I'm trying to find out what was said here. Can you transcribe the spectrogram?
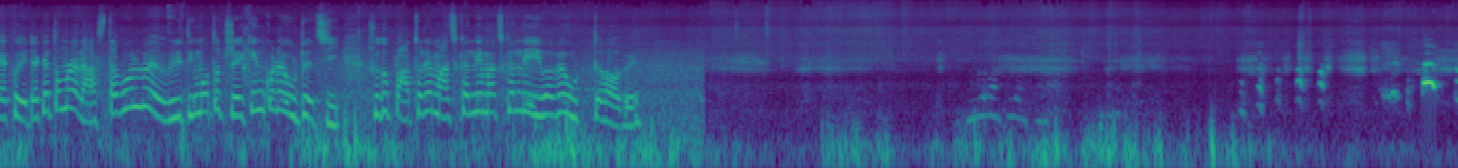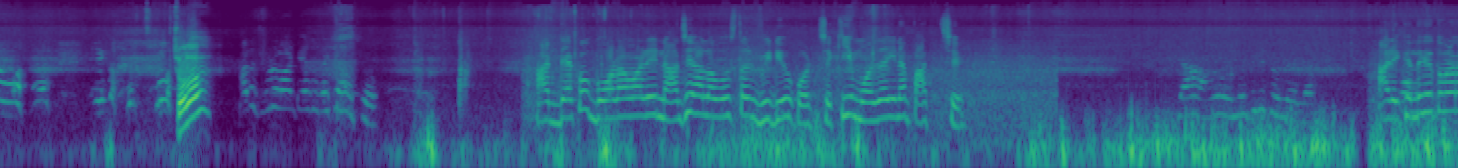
দেখো, এটাকে তোমরা রাস্তা বলবে? রীতিমতো ট্রেকিং করে উঠেছি। শুধু পাথরে মাঝখান দিয়ে মাঝখান দিয়ে এইভাবে উঠতে হবে। চলো। আরে দেখে আসো আর দেখো বড় আমার এই নাজেহাল অবস্থার ভিডিও করছে কি মজাই না পাচ্ছে। যা আমরা অন্যদিকে চলে এলাম আর এখান থেকে তোমরা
